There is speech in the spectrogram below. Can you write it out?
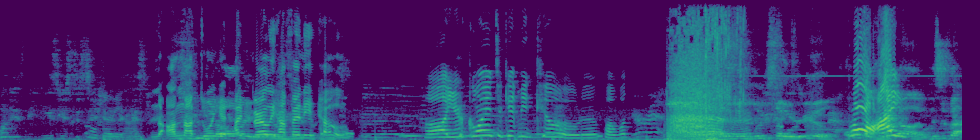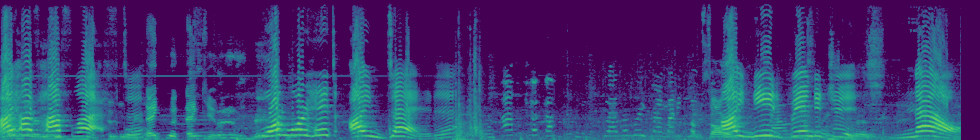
One is the easiest decision there in you are. history. No, I'm not doing it. I barely have any health. Oh, you're going to get me killed. But what? It looks so real. Bro, oh I God, this is the I have half left. Thank you, thank you. One more hit, I'm dead. Probably somebody. I'm sorry. I need bandages now.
